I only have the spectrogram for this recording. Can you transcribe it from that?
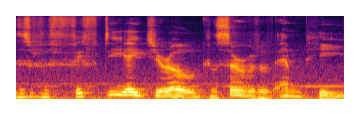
there's a sort of a 58 year old conservative MP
